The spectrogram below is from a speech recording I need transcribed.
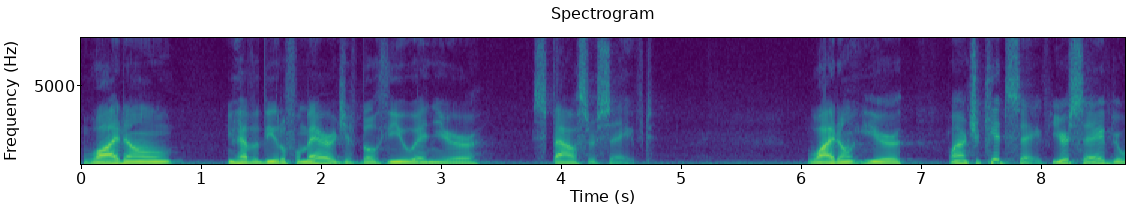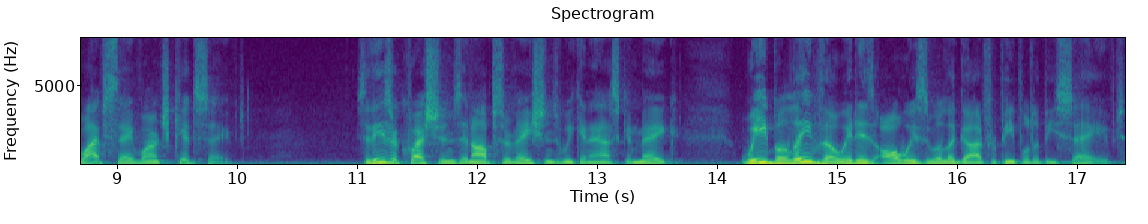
Why don't you have a beautiful marriage if both you and your spouse are saved? Why don't your why aren't your kids saved? You're saved, your wife's saved, why aren't your kids saved? So these are questions and observations we can ask and make. We believe, though, it is always the will of God for people to be saved.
